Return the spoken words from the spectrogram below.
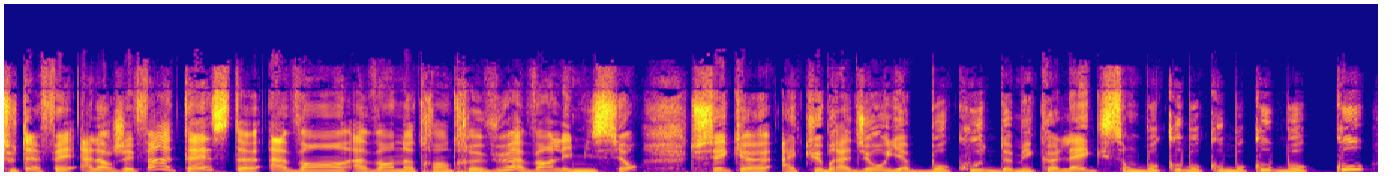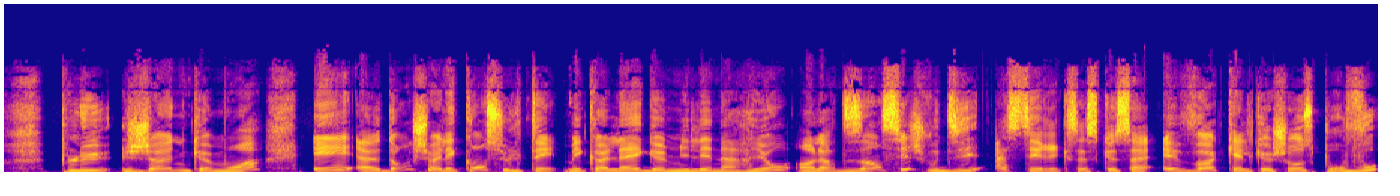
Tout à fait. Alors j'ai fait un test avant avant notre entrevue, avant l'émission. Tu sais que à Cube Radio, il y a beaucoup de mes collègues qui sont beaucoup beaucoup beaucoup beaucoup plus jeunes que moi et euh, donc je suis allée consulter mes collègues millénarios en leur disant si je vous dis Astérix, est-ce que ça évoque quelque chose pour vous?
